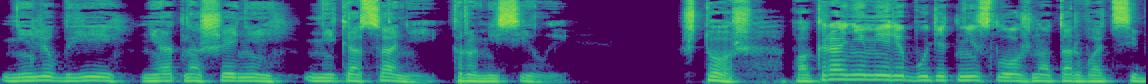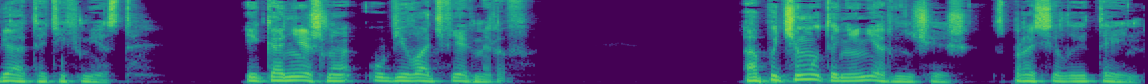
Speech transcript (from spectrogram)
Ни любви, ни отношений, ни касаний, кроме силы. Что ж, по крайней мере, будет несложно оторвать себя от этих мест. И, конечно, убивать фермеров. «А почему ты не нервничаешь?» – спросила Этейн.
